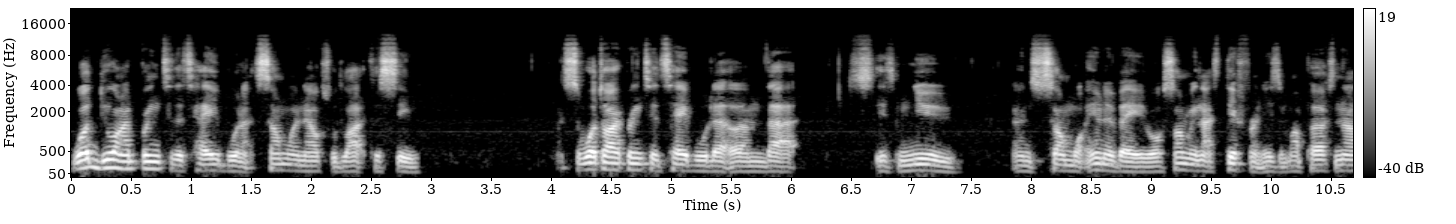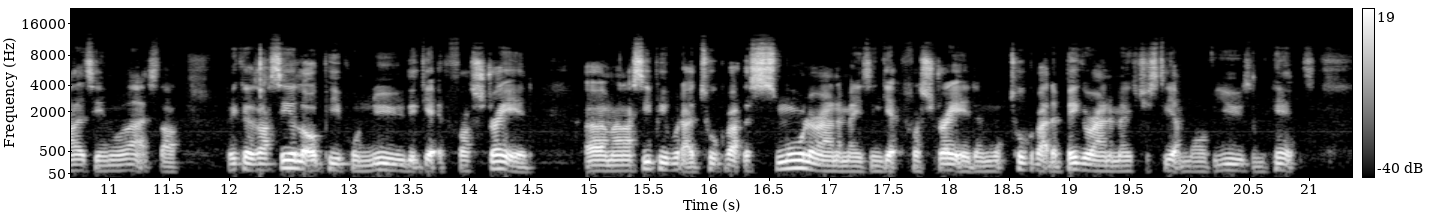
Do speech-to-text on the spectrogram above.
What do I bring to the table that someone else would like to see? So what do I bring to the table that um that is new and somewhat innovative or something that's different? Is it my personality and all that stuff? Because I see a lot of people new that get frustrated. Um, and I see people that talk about the smaller animes and get frustrated and talk about the bigger animes just to get more views and hits.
